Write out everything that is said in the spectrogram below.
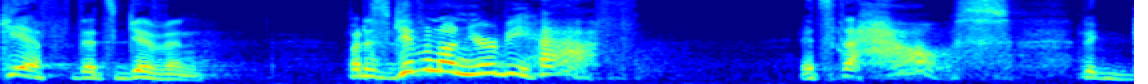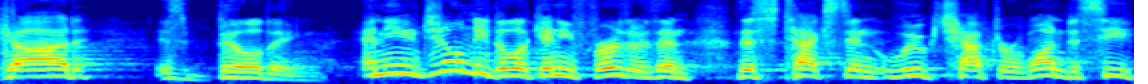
gift that's given, but it's given on your behalf. It's the house that God is building. And you don't need to look any further than this text in Luke chapter 1 to see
